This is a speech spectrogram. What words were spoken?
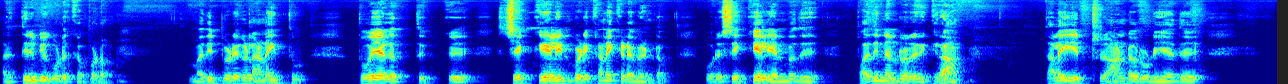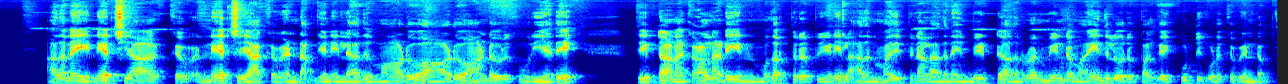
அது திரும்பி கொடுக்கப்படும். மதிப்பீடுகள் அனைத்தும் தூயகத்துக்கு செக்கேலின்படி கணக்கிட வேண்டும். ஒரு செக்கேல் என்பது பதினொன்றரை கிராம். தலையீற்று ஆண்டவருடையது. அதனை நேர்ச்சியாக்க நேர்ச்சியாக்க வேண்டாம். எனில் அது மாடோ ஆடோ ஆண்டவருக்கு உரியதே. தீட்டான கால்நடையின் முதற் பிறப்பு எனில் அதன் மதிப்பினால் அதனை மீட்டு அதனுடன் மீண்டும் ஐந்தில் ஒரு பங்கை கூட்டி கொடுக்க வேண்டும்.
